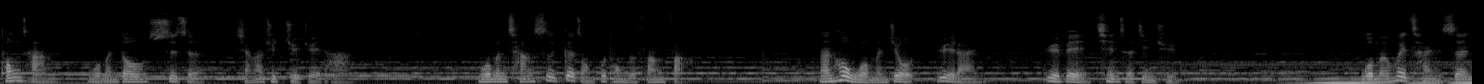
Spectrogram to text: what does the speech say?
通常我们都试着想要去解决它。我们尝试各种不同的方法。然后我们就越来越被牵扯进去，我们会产生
